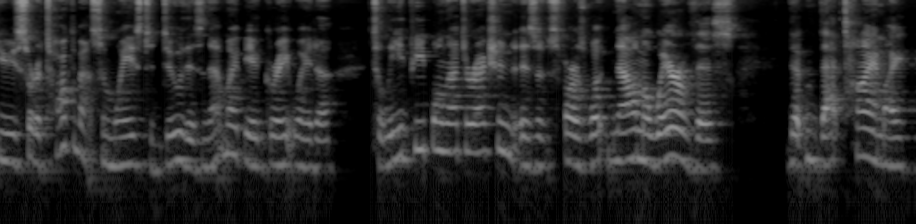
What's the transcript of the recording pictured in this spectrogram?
you sort of talked about some ways to do this, and that might be a great way to to lead people in that direction. Is as far as what now I'm aware of this, that that time I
